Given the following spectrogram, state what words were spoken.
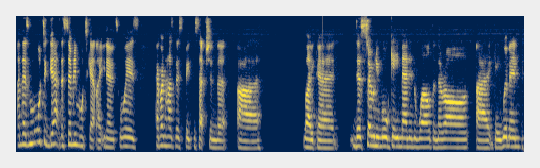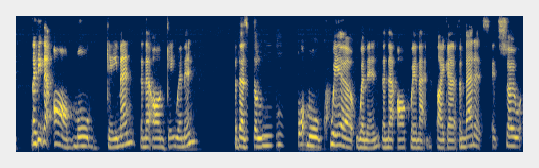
And there's more to get. There's so many more to get. Like you know, it's always everyone has this big perception that uh, like uh, there's so many more gay men in the world than there are uh, gay women. And I think there are more gay men than there are gay women, but there's a lot more queer women than there are queer men. Like uh, for men, it's it's so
